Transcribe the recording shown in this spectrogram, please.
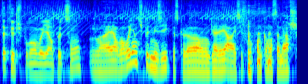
Peut-être que tu pourrais envoyer un peu de son. Ouais, on va envoyer un petit peu de musique, parce que là, on galère à essayer de comprendre comment ça marche.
